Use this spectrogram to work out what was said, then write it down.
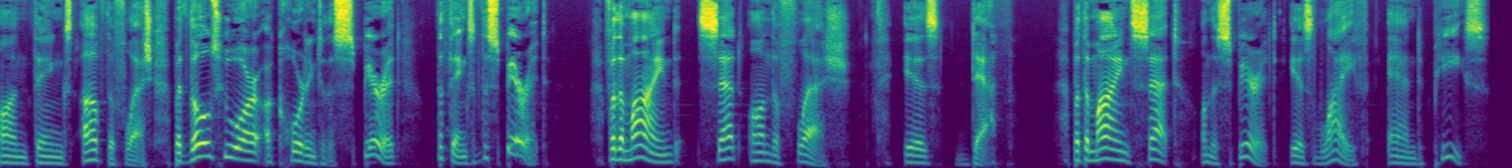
on things of the flesh, but those who are according to the Spirit, the things of the Spirit. For the mind set on the flesh is death, but the mind set on the Spirit is life and peace.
